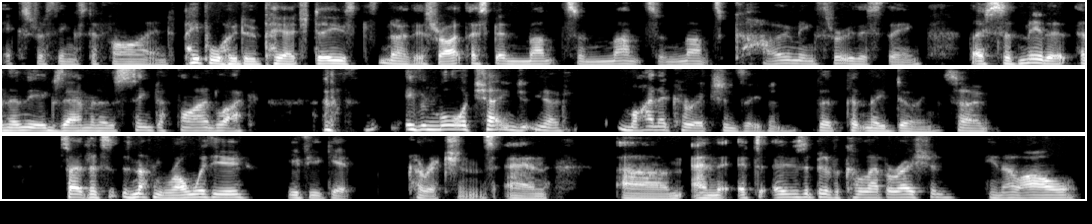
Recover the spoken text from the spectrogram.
extra things to find. People who do PhDs know this, right? They spend months and months and months combing through this thing. They submit it, and then the examiners seem to find like even more change, you know, minor corrections even that, that need doing. So, so there's nothing wrong with you if you get corrections and um, and it, a bit of a collaboration. You know, I'll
